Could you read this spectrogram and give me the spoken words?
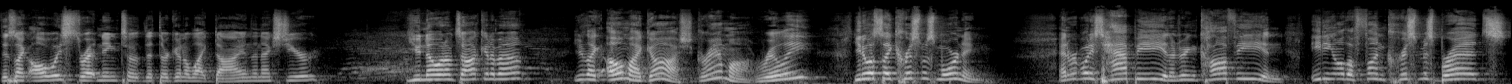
that's like always threatening to that they're going to like die in the next year? You know what I'm talking about? You're like, oh my gosh, grandma, really? You know, it's like Christmas morning. And everybody's happy and they're drinking coffee and eating all the fun Christmas breads.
